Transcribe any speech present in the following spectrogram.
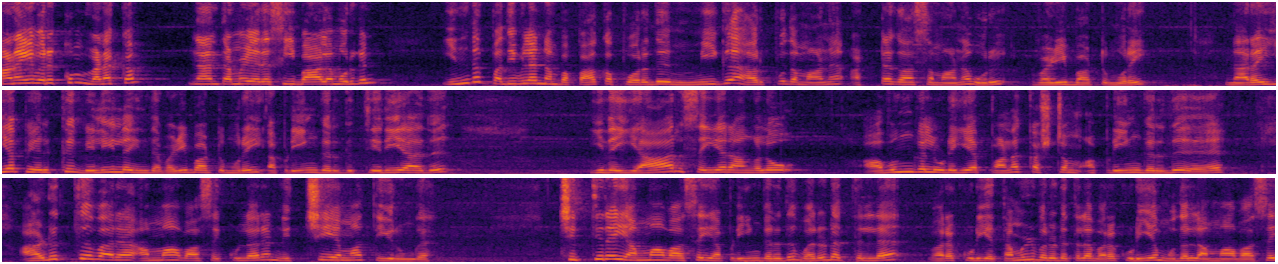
அனைவருக்கும் வணக்கம். நான் தமிழரசி பாலமுருகன். இந்த பதிவில் நம்ம பார்க்க போகிறது மிக அற்புதமான அட்டகாசமான ஒரு வழிபாட்டு முறை. நிறைய பேருக்கு வெளியில் இந்த வழிபாட்டு முறை அப்படிங்கிறது தெரியாது. இதை யார் செய்கிறாங்களோ அவங்களுடைய பண கஷ்டம் அப்படிங்கிறது அடுத்து வர அமாவாசைக்குள்ளார நிச்சயமாக தீருங்க. சித்திரை அமாவாசை அப்படிங்கிறது வருடத்தில் வரக்கூடிய தமிழ் வருடத்தில் வரக்கூடிய முதல் அமாவாசை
